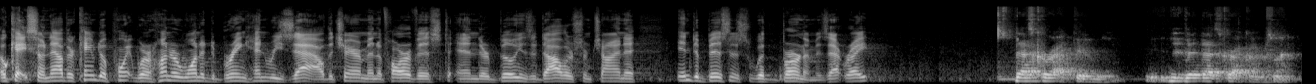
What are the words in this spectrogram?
Okay, so now there came to a point where Hunter wanted to bring Henry Zhao, the chairman of Harvest, and their billions of dollars from China into business with Burnham. Is that right? That's correct. That's correct, Congressman.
